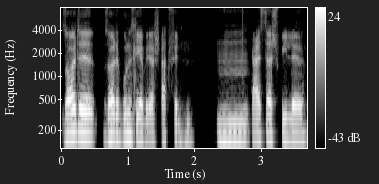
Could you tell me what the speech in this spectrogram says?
sollte, sollte Bundesliga wieder stattfinden? Mm, Geisterspiele?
